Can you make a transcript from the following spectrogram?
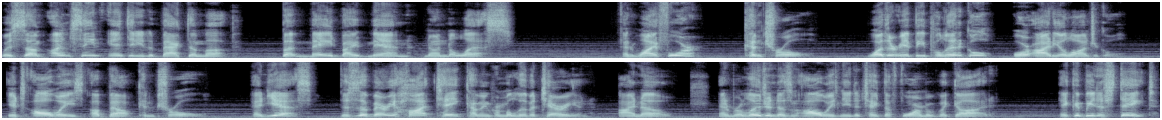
with some unseen entity to back them up, but made by men nonetheless. And why for? Control. Whether it be political or ideological. It's always about control. And yes, this is a very hot take coming from a libertarian, I know, and religion doesn't always need to take the form of a god. It can be the state.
